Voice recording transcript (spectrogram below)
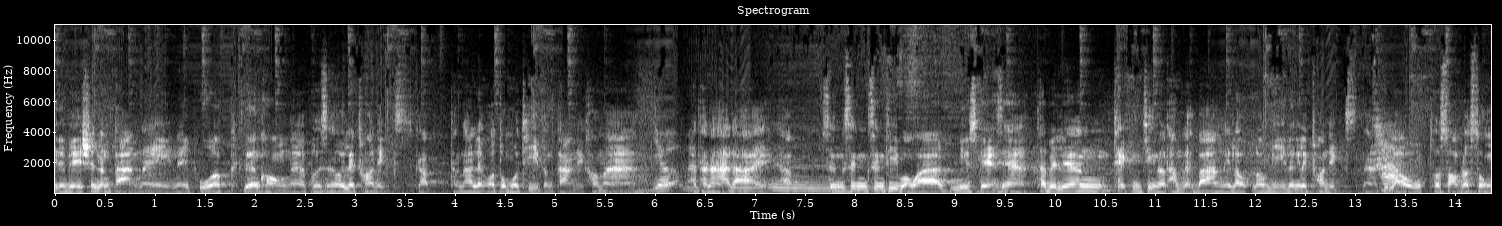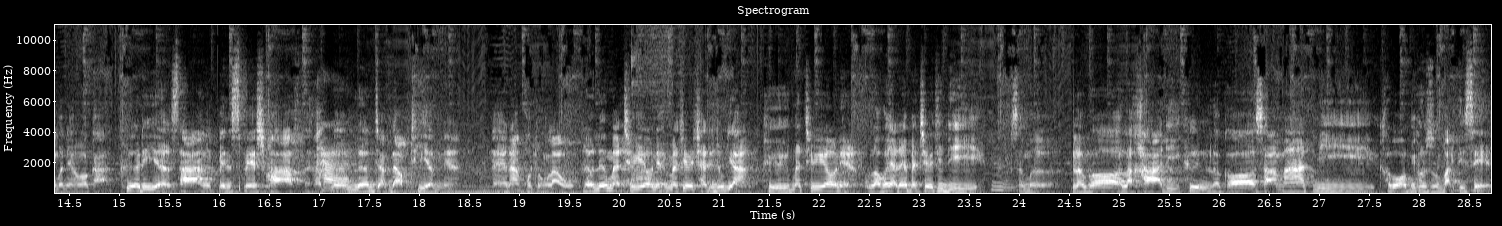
innovation ต่างๆ ในในพวกเรื่องของเอ่อ personal electronics กับทางด้านเรื่อง automotive ต่างๆเนี่ยเข้ามา เยอะมากพัฒนาได้ครับ อืม ซึ่งซึ่งซึ่งที่บอกว่า New Space เนี่ย ถ้าเป็นเรื่องเทคจริง ๆ เราทำอะไรบ้างนี่เราเรามีเรื่องอิเล็กทรอนิกส์นะที่เราทดสอบแล้วส่งไปในอวกาศ เพื่อที่จะสร้างเป็น spacecraft นะครับค่ะ เริ่มเริ่มจากดาวเทียมเนี่ย ในอนาคตของเรา แล้วเรื่อง material เนี่ย material ใช้ได้ทุกอย่าง คือ material เนี่ย เราก็อยากได้ material ที่ดีเสมอ แล้วก็ราคาดีขึ้น แล้วก็สามารถมีเขาบอกว่ามีคุณสมบัติพิเศษ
